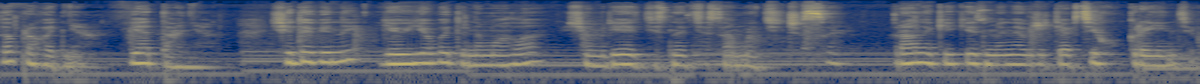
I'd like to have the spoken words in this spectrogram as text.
Доброго дня, я Таня. Ще до війни я уявити не могла, що мрія здійсниться саме ці часи. Ранок, який змінив життя всіх українців,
